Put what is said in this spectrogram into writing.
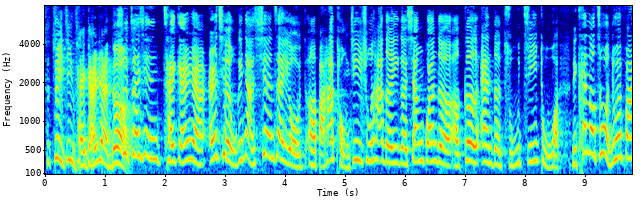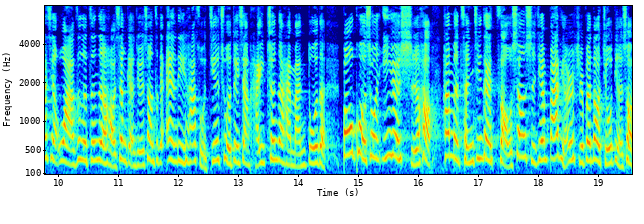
是最近才感染的，是最近才感染，而且我跟你讲，现在有呃把它统计出它的一个相关的呃个案的足迹图啊，你看到之后，你就会发现哇，这个真的好像感觉上这个案例他所接触的对象还真的还蛮多的，包括说一月十号，他们曾经在早上时间八点二十分到九点的时候，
